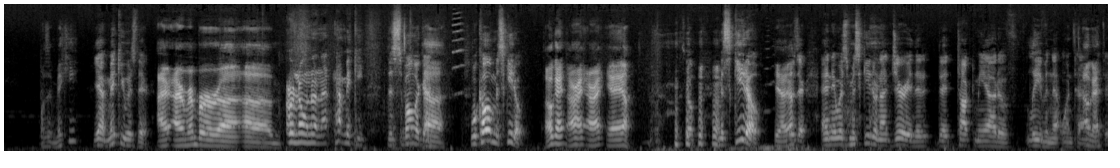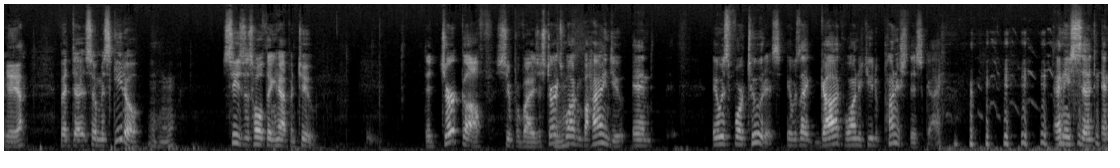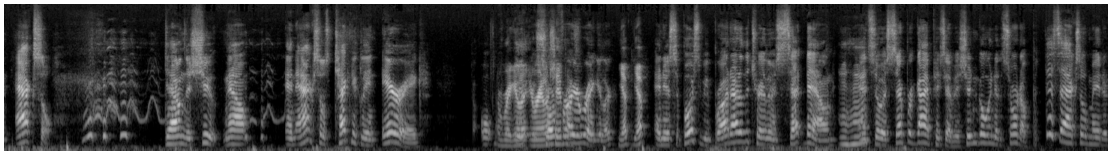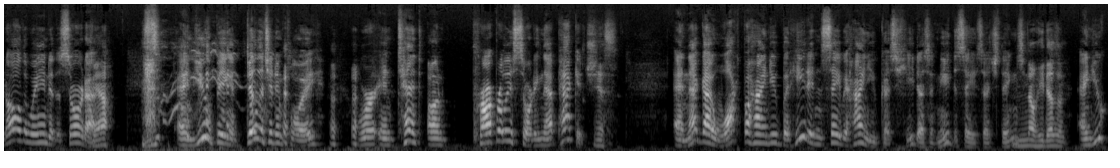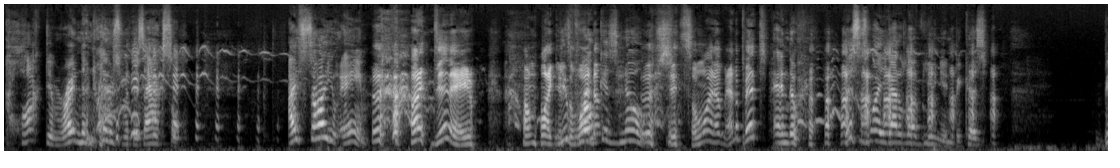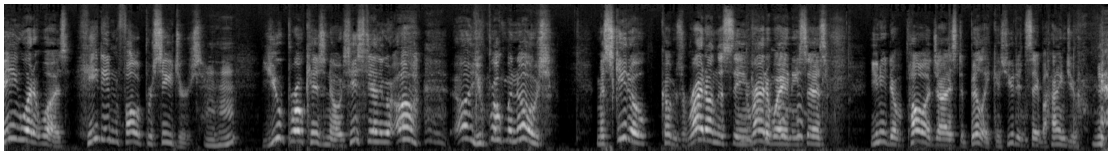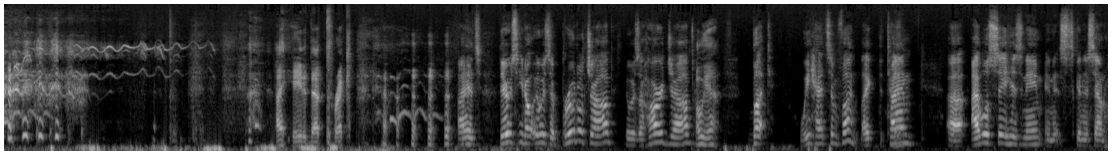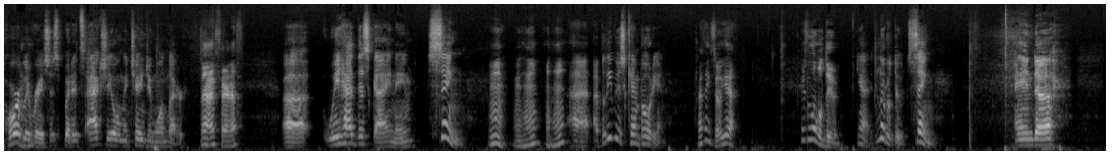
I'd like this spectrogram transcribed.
Was it Mickey? yeah mickey was there I, I remember. Uh, um, or no no not, not mickey the smaller guy uh, we'll call him mosquito okay, all right, all right, yeah, yeah. so mosquito Yeah, yeah. was there and it was mosquito not jerry that, that talked me out of leaving that one time Okay, yeah, yeah. but uh, so mosquito Mhm. sees this whole thing happen too the jerk off supervisor starts Mm-hmm. walking behind you and it was fortuitous it was like god wanted you to punish this guy and he sent an axle down the chute. Now, an axle's technically an irreg. o- A regular- irregular short shape for irregular, Yep, yep. and it's supposed to be brought out of the trailer and set down, Mhm. and so a separate guy picks it up. It shouldn't go into the sort out, but this axle made it all the way into the sort out. Yeah. And you, being a diligent employee, were intent on properly sorting that package. Yes. And that guy walked behind you, but he didn't say behind you because he doesn't need to say such things No, he doesn't. and you clocked him right in the nose with this axle. I saw you aim. I did aim. I'm like, it's You a broke up. his nose. it's a wind up and a pitch. And the, this is why you gotta love Union because being what it was, he didn't follow procedures. Mm-hmm. You broke his nose. He's standing there going, oh, oh, you broke my nose. Mosquito comes right on the scene right away and he says, you need to apologize to Billy because you didn't say behind you. I hated that prick. I had there's you know it was a brutal job. It was a hard job. oh yeah. but we had some fun. Like the time, uh, I will say his name, and it's going to sound horribly Mm-hmm. racist, but it's actually only changing one letter. All right, fair enough. Uh, we had this guy named Singh. Mm, mm-hmm, mm-hmm. Uh, I believe he was Cambodian. I think so. Yeah. He's a little dude. Yeah, little dude, Singh. And uh,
